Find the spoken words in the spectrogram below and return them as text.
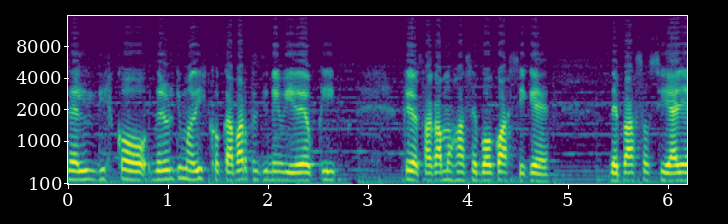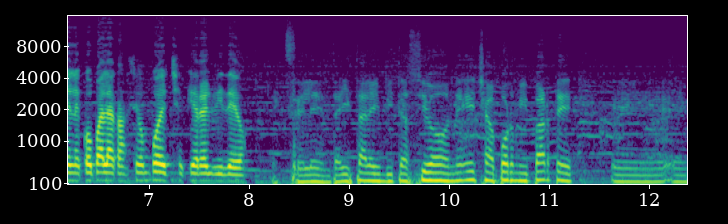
del disco, del último disco que aparte tiene videoclip que lo sacamos hace poco, así que de paso si alguien le copa la canción puede chequear el video. Excelente, ahí está la invitación hecha por mi parte. Eh, eh,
